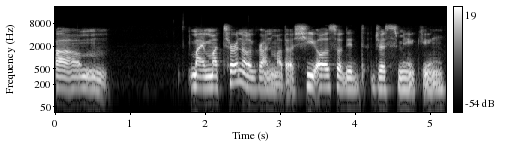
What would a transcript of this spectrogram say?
um, my maternal grandmother, she also did dressmaking.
